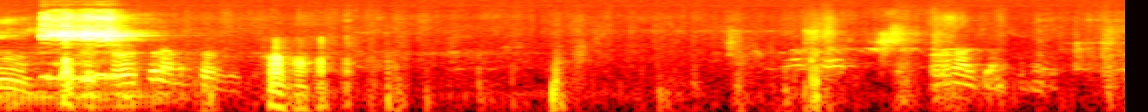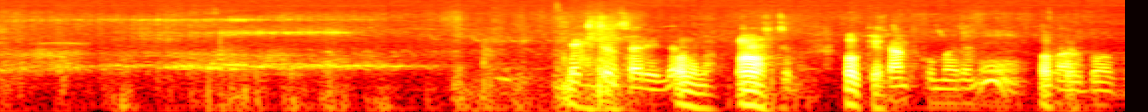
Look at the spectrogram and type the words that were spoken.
ఉమ్. బ్రిటిష్ ప్రభుత్వం అమెరికా వాళ్ళు. ఆహాహా. పదనాలుగు సంవత్సరాలు. నెక్స్ట్ సార్ వీళ్ళు వందనాలు. ఆ, నెక్స్ట్ ఓకే శాంత్ కుమార్ అని ఓకే? బాబు.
